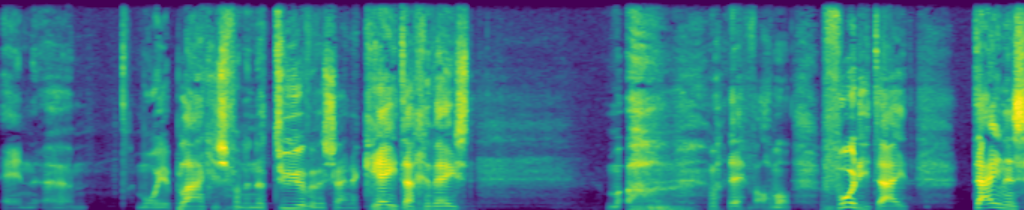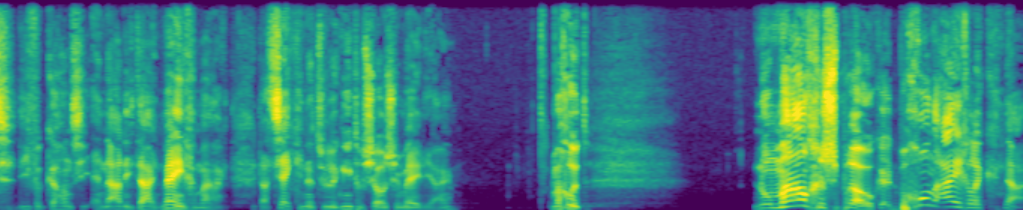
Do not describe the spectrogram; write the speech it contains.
en ehm, mooie plaatjes van de natuur. We zijn naar Kreta geweest. Maar oh, wat hebben we allemaal voor die tijd, tijdens die vakantie en na die tijd meegemaakt. Dat zet je natuurlijk niet op social media. Hè? Maar goed, normaal gesproken, het begon eigenlijk, nou,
